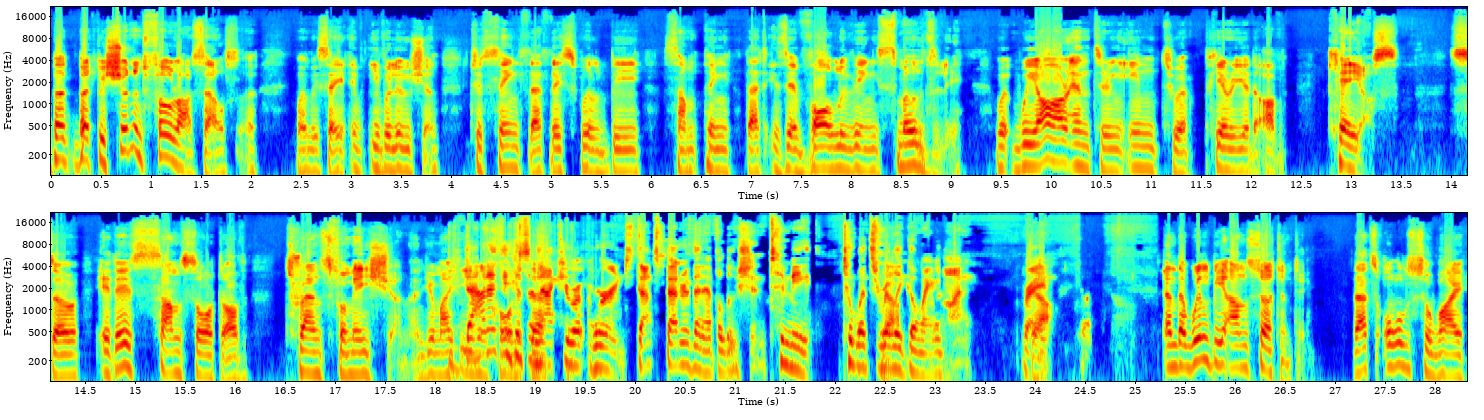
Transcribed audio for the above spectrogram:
But but we shouldn't fool ourselves uh, when we say evolution to think that this will be something that is evolving smoothly. We are entering into a period of chaos. So it is some sort of transformation and you might that I think is an accurate word. That's better than evolution to me, to what's really yeah. going on. Right. Yeah and there will be uncertainty. That's also why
